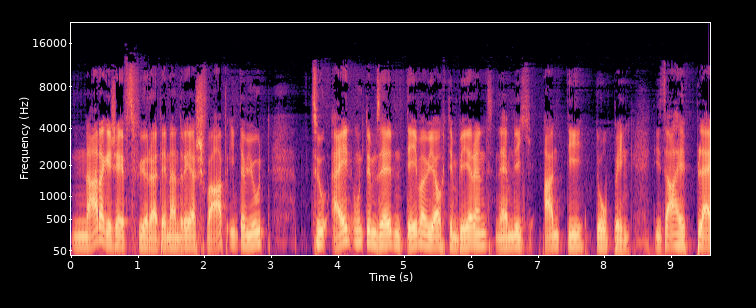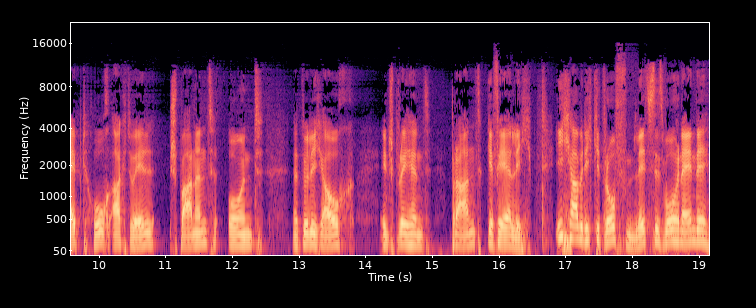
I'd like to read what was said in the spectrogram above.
NADA-Geschäftsführer, den Andreas Schwab, interviewt zu ein und demselben Thema wie auch dem Behrendt, nämlich Anti-Doping. Die Sache bleibt hochaktuell, spannend und natürlich auch entsprechend brandgefährlich. Ich habe dich getroffen letztes Wochenende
